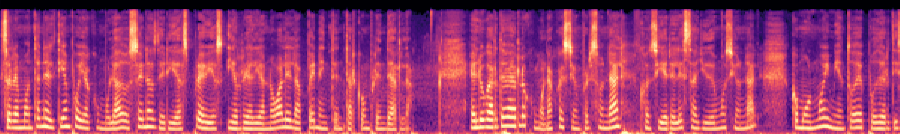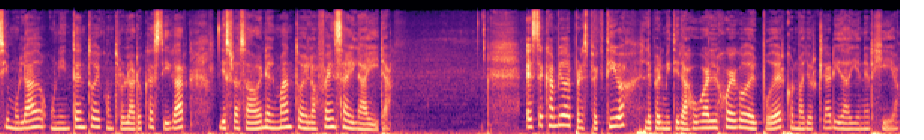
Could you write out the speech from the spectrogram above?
se remonta en el tiempo y acumula docenas de heridas previas y en realidad no vale la pena intentar comprenderla. En lugar de verlo como una cuestión personal, considere el estallido emocional como un movimiento de poder disimulado, un intento de controlar o castigar disfrazado en el manto de la ofensa y la ira. Este cambio de perspectiva le permitirá jugar el juego del poder con mayor claridad y energía.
